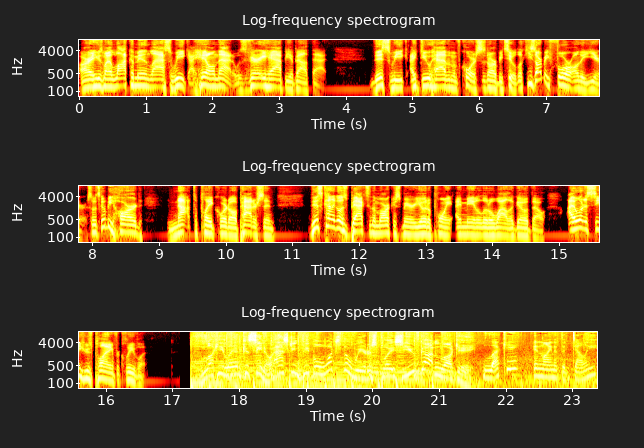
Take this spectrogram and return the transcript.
All right, he was my lock him in last week. I hit on that. I was very happy about that. This week, I do have him, of course, as an RB2. Look, he's RB4 on the year, so it's going to be hard not to play Cordarrelle Patterson. This kind of goes back to the Marcus Mariota point I made a little while ago, though. I want to see who's playing for Cleveland. Lucky Land Casino asking people what's the weirdest place you've gotten lucky? Lucky? In line at the deli,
